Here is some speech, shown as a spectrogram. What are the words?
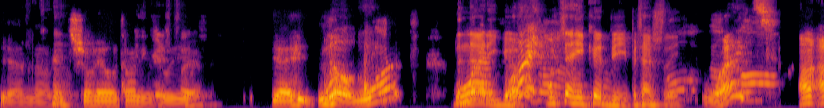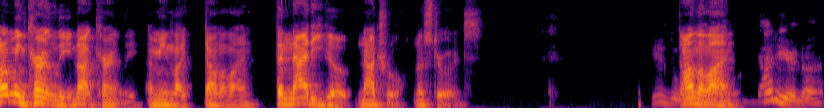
yeah, no, it's Shohei might Ohtani is who greatest he player is. ever. Yeah, he, no, what? The What? natty goat. What? I'm saying he could be potentially. What? I don't, mean currently, not currently. I mean like down the line. The natty goat, natural, no steroids. He's- Down the line. Natty or not?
